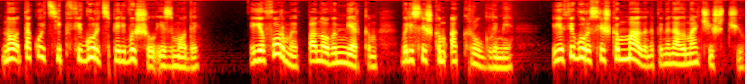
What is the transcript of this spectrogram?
но такой тип фигуры теперь вышел из моды. Ее формы, по новым меркам, были слишком округлыми. Ее фигура слишком мало напоминала мальчишечью.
